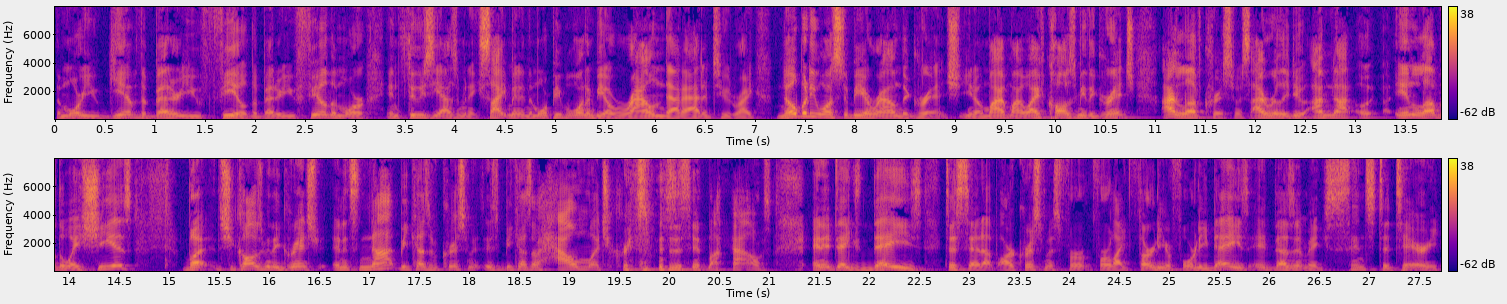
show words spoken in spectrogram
The more you give, the better you feel. The better you feel, the more enthusiasm and excitement, and the more people want to be around that attitude. Right? Nobody wants to be around the Grinch. You know, my my wife calls me the Grinch. I love Christmas. I really do. I'm not uh, in love the way she is. But she calls me the Grinch, and it's not because of Christmas, it's because of how much Christmas is in my house. And it takes days to set up our Christmas for, for like 30 or 40 days. It doesn't make sense to Terry.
